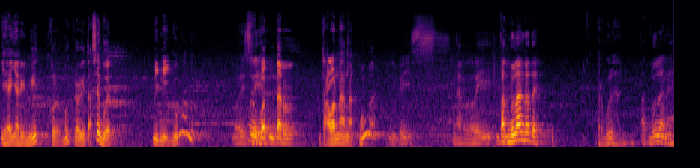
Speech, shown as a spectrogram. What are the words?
ya nyari duit kalau gue prioritasnya buat bini gue, Mau istri. buat ntar calon anak gue Wis, ngeri. Empat bulan Rut ya? per bulan. Empat bulan ya?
